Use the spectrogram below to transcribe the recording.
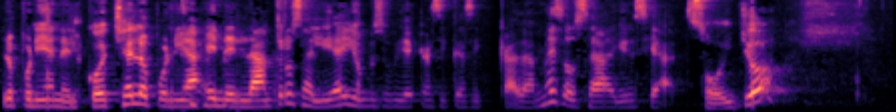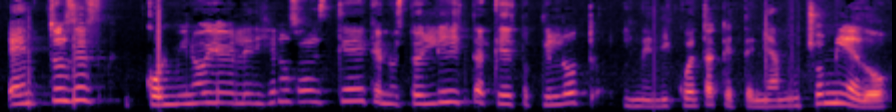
Lo ponía en el coche, lo ponía en el antro, salía y yo me subía casi casi cada mes, o sea, yo decía, soy yo. Entonces, con mi novio yo le dije, no, ¿sabes qué? Que no estoy lista, que esto, que el otro, y me di cuenta que tenía mucho miedo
